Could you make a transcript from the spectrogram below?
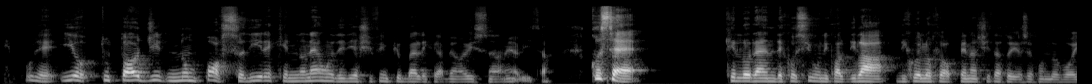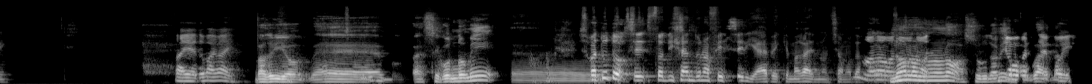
Eppure io tutt'oggi non posso dire che non è uno dei dieci film più belli che abbiamo visto nella mia vita. Cos'è che lo rende così unico al di là di quello che ho appena citato io, secondo voi? Vai Edo, vai, vai. Vado io. Eh, secondo me... Eh... Soprattutto se sto dicendo una fesseria, eh, perché magari non siamo d'accordo. No, no, no, no, no, no assolutamente. Diciamo Guarda, poi...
